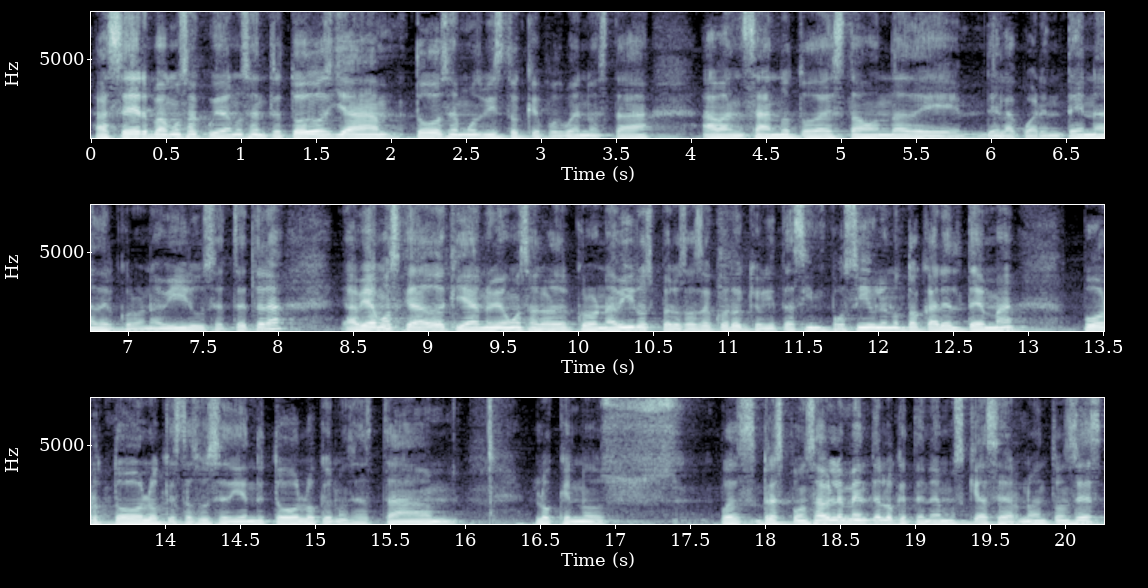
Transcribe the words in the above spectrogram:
hacer. Vamos a cuidarnos entre todos. Ya todos hemos visto que pues bueno está avanzando toda esta onda de, de la cuarentena del coronavirus etcétera. Habíamos quedado de que ya no íbamos a hablar del coronavirus pero estás de acuerdo que ahorita es imposible no tocar el tema por todo lo que está sucediendo y todo lo que nos está lo que nos pues responsablemente lo que tenemos que hacer, ¿no? Entonces,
